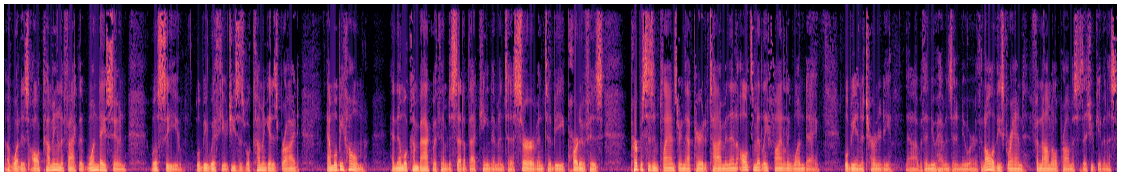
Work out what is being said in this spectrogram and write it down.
of what is all coming and the fact that one day soon we'll see you. We'll be with you. Jesus will come and get his bride and we'll be home. And then we'll come back with him to set up that kingdom and to serve and to be part of his purposes and plans during that period of time. And then ultimately, finally, one day, we'll be in eternity uh, with a new heavens and a new earth, and all of these grand, phenomenal promises that you've given us.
